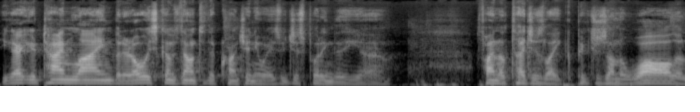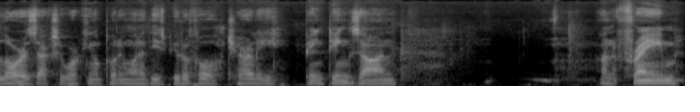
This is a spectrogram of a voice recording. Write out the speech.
you got your timeline, but it always comes down to the crunch, anyways. We're just putting the uh, final touches like pictures on the wall. Laura's actually working on putting one of these beautiful Charlie paintings on on a frame.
